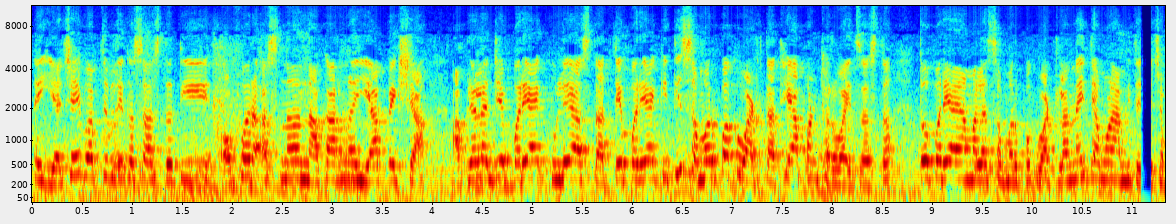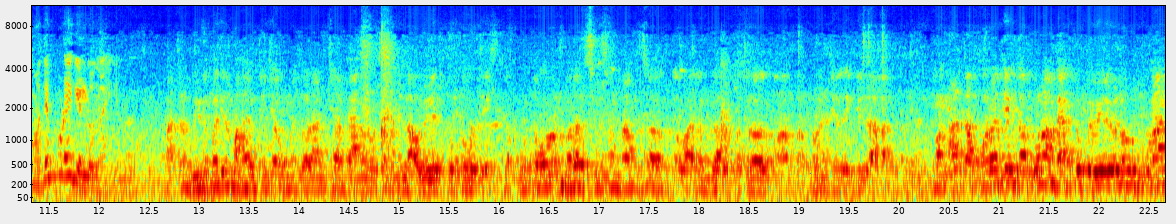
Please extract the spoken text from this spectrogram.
नाही याच्याही बाबतीमध्ये कसं असतं ती ऑफर असणं नाकारणं यापेक्षा आपल्याला जे पर्याय खुले असतात ते पर्याय किती समर्पक वाटतात हे आपण ठरवायचं असतं. तो पर्याय आम्हाला समर्पक वाटला नाही त्यामुळे आम्ही त्याच्यामध्ये पुढे गेलो नाही. मात्र बीडमधील महायुतीच्या उमेदवारांच्या बॅनरवरचे जे लावलेले फोटो होते त्या फोटोवरून बरंच शिवसंग्रामचं वादन झालं पत्र प्रकरणचे देखील झाला. मग आता परत एकदा पुन्हा बॅक टू पेव्हिलियन होऊन पुन्हा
